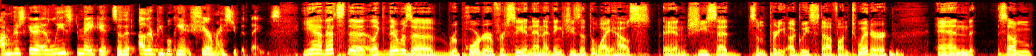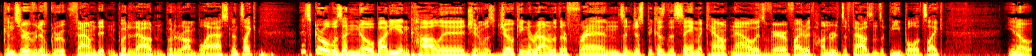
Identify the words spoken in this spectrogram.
I'm just going to at least make it so that other people can't share my stupid things. Yeah, that's the like. There was a reporter for CNN. I think she's at the White House, and she said some pretty ugly stuff on Twitter, and some conservative group found it and put it out and put it on blast. And it's like this girl was a nobody in college and was joking around with her friends, and just because the same account now is verified with hundreds of thousands of people, it's like, you know,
